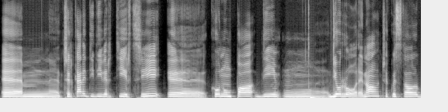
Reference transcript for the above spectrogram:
ehm, cercare di divertirsi eh, con un po' di, mh, mm, di orrore, no? C'è questo,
